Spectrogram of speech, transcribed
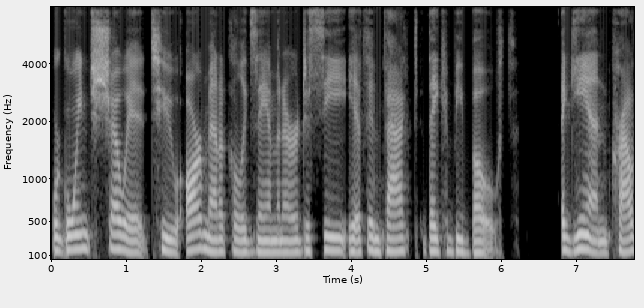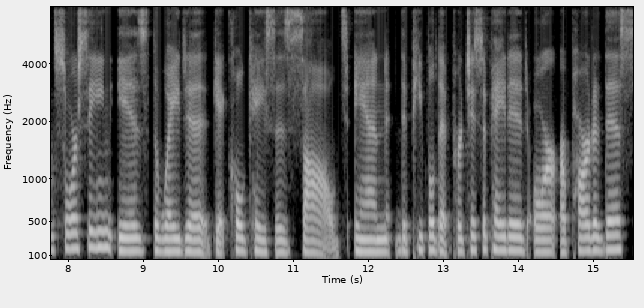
we're going to show it to our medical examiner to see if, in fact, they could be both. Again, crowdsourcing is the way to get cold cases solved. And the people that participated or are part of this,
